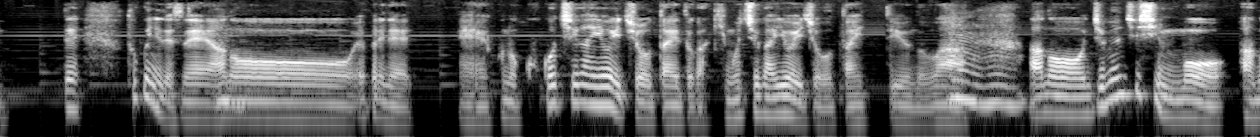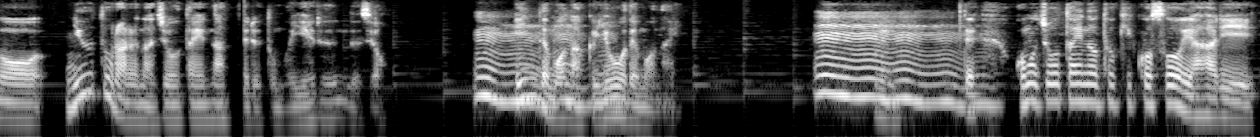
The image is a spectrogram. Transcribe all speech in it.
ん。で、特にですね、あのーやっぱりね、えーこの心地が良い状態とか気持ちが良い状態っていうのうんは、あの、自分自身も、あの、ニュートラルな状態になってるとも言えるんですよ。うん。陰でもなく陽で。でもない。うんうんうんうん。でこの状態の時こそ、やはり、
